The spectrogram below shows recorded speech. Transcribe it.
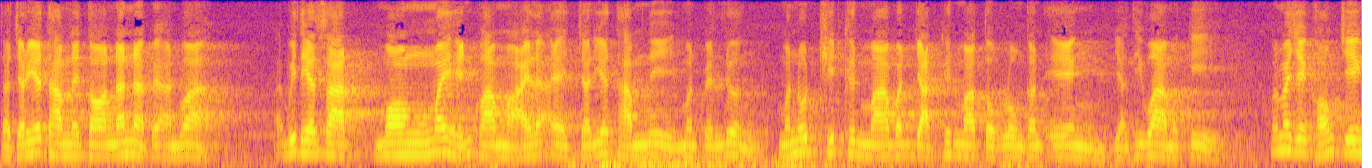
แต่จริยธรรมในตอนนั้นน่ะไปอันว่า วิทยาศาสตร์มองไม่เห็นความหมายและไอ้จริยธรรมนี่มันเป็นเรื่องมนุษย์คิดขึ้นมาบัญญัติขึ้นมาตกลงกันเอง อย่างที่ว่าเมื่อกี้ มันไม่ใช่ของจริง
